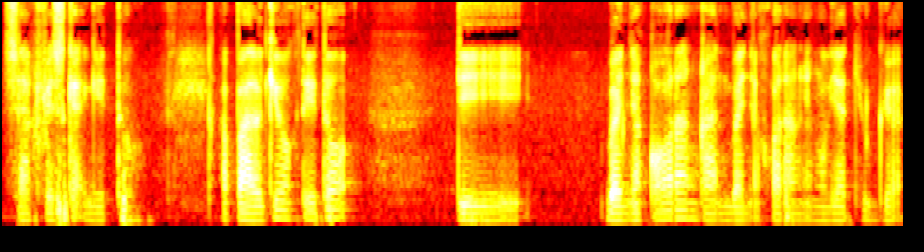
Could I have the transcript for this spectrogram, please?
servis kayak gitu. Apalagi waktu itu di banyak orang kan banyak orang yang lihat juga.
